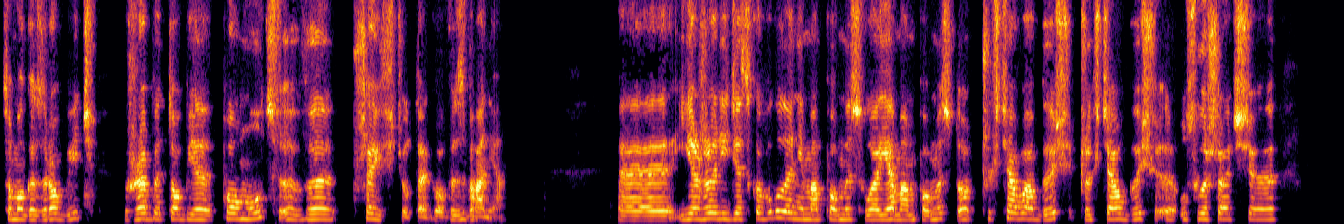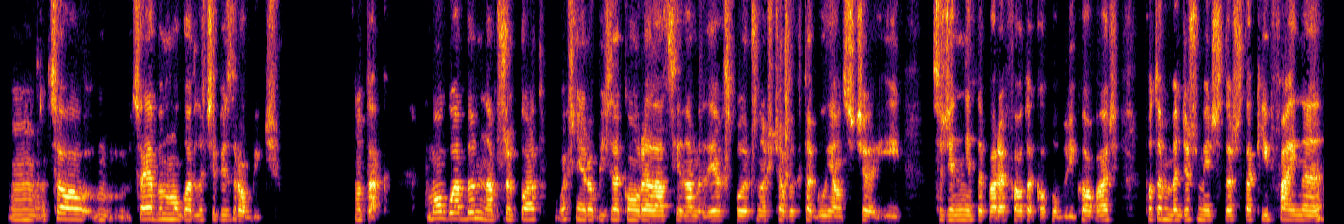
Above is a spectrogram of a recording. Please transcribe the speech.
Co mogę zrobić, żeby Tobie pomóc w przejściu tego wyzwania? E, jeżeli dziecko w ogóle nie ma pomysłu, a ja mam pomysł, to czy chciałabyś, czy chciałbyś e, usłyszeć, e, co, co ja bym mogła dla ciebie zrobić? No tak, mogłabym na przykład właśnie robić taką relację na mediach społecznościowych, tagując cię i codziennie te parę fotek opublikować. Potem będziesz mieć też taki fajny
